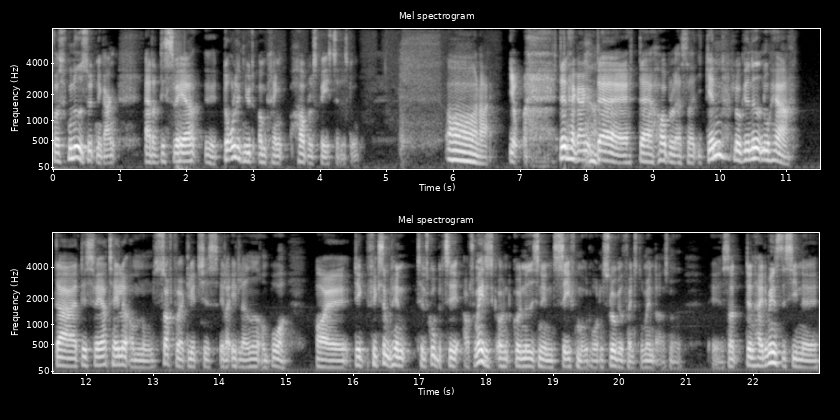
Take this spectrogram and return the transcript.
for 117. gang, er der desværre øh, dårligt nyt omkring Hubble Space Telescope. Åh oh, nej. Jo, den her gang, der, der er Hubble altså igen lukket ned nu her. Der er desværre tale om nogle software glitches eller et eller andet ombord. Og øh, det fik simpelthen teleskopet til automatisk at gå ned i sådan en safe mode, hvor den slukkede for instrumenter og sådan noget. Øh, så den har i det mindste sine,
